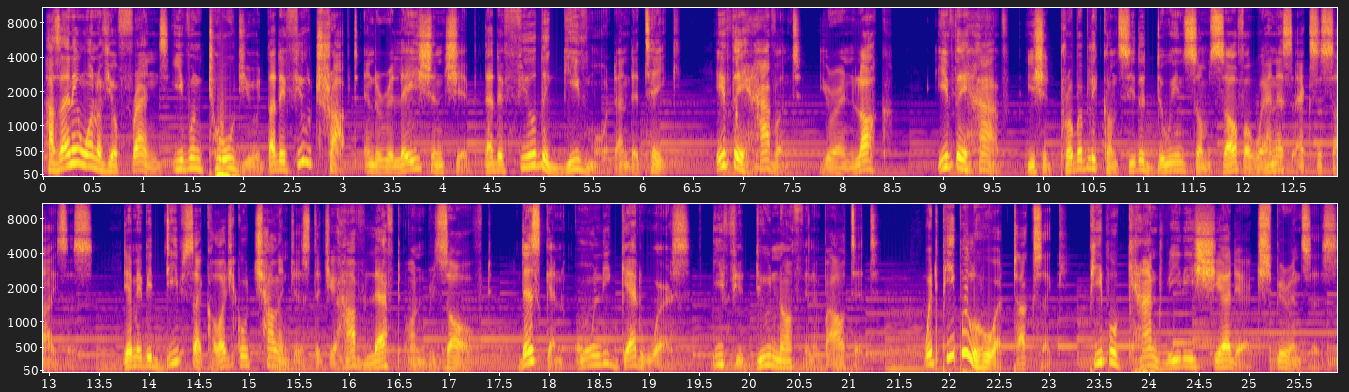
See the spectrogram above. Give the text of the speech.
Has any one of your friends even told you that they feel trapped in the relationship, that they feel they give more than they take? If they haven't, you're in luck. If they have, you should probably consider doing some self-awareness exercises. There may be deep psychological challenges that you have left unresolved. This can only get worse if you do nothing about it. With people who are toxic, people can't really share their experiences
